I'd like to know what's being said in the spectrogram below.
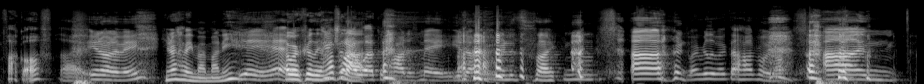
Fuck off, like, you know what I mean? You're not having my money. Yeah, yeah, yeah. I work really you hard for try that. to work as hard as me, you know. and it's like, mm, uh, do I really work that hard? Probably not. Um,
